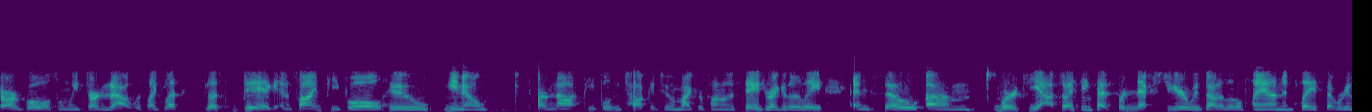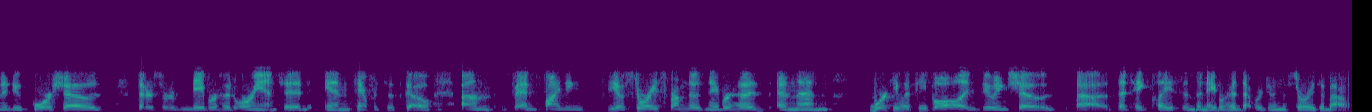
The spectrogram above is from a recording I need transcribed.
our goals when we started out was like let's let's dig and find people who you know are not people who talk into a microphone on a stage regularly. And so um, we're yeah. So I think that for next year we've got a little plan in place that we're going to do four shows that are sort of neighborhood oriented in San Francisco, um, and finding you know stories from those neighborhoods, and then working with people and doing shows uh, that take place in the neighborhood that we're doing the stories about.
